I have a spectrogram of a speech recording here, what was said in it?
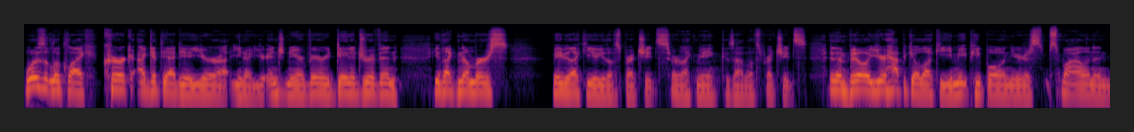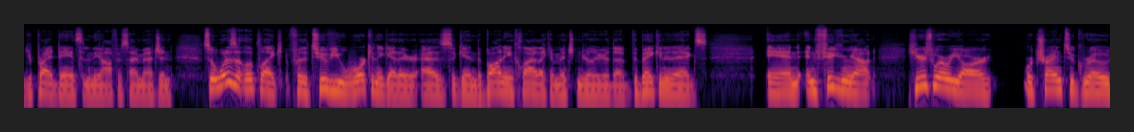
What does it look like, Kirk? I get the idea. You're a, you know you're engineer, very data driven. You like numbers maybe like you, you love spreadsheets, or like me, because I love spreadsheets. And then Bill, you're happy go lucky. You meet people and you're just smiling and you're probably dancing in the office, I imagine. So, what does it look like for the two of you working together as, again, the Bonnie and Clyde, like I mentioned earlier, the, the bacon and eggs, and, and figuring out here's where we are. We're trying to grow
